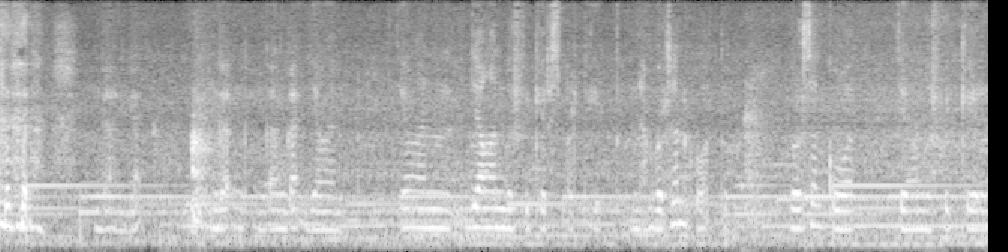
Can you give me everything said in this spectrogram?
Enggak. Enggak enggak enggak enggak. Jangan jangan jangan berpikir seperti itu. Nah barusan kuat tuh. Barusan kuat. Jangan berpikir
